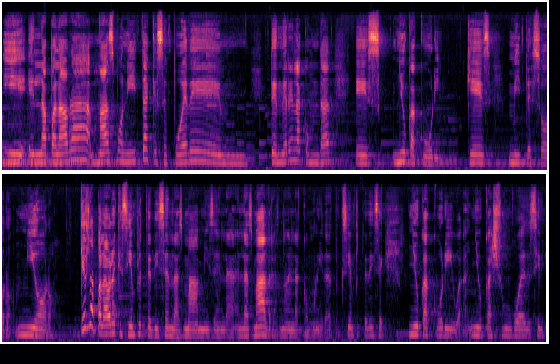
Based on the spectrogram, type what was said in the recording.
Y la palabra más bonita que se puede mm, tener en la comunidad es Ñucacuri que es mi tesoro, mi oro. Que es la palabra que siempre te dicen las mamis, en, las madres, ¿no? En la comunidad, porque siempre te dicen ñuka curiwa, ñuka es decir,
